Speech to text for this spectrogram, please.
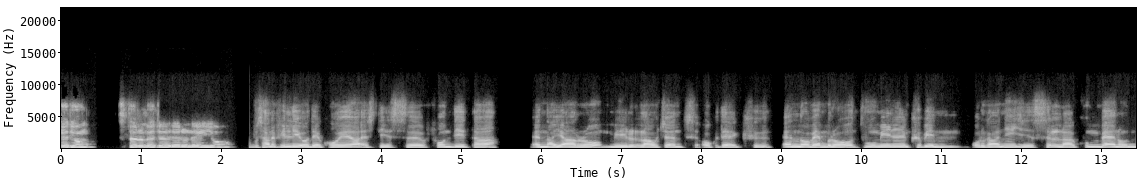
Heriong Intermedia Lernejo. Busan filio de Korea estis fondita en la jaro 1980 en novembro 2000 kvin organizis la kunvenon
